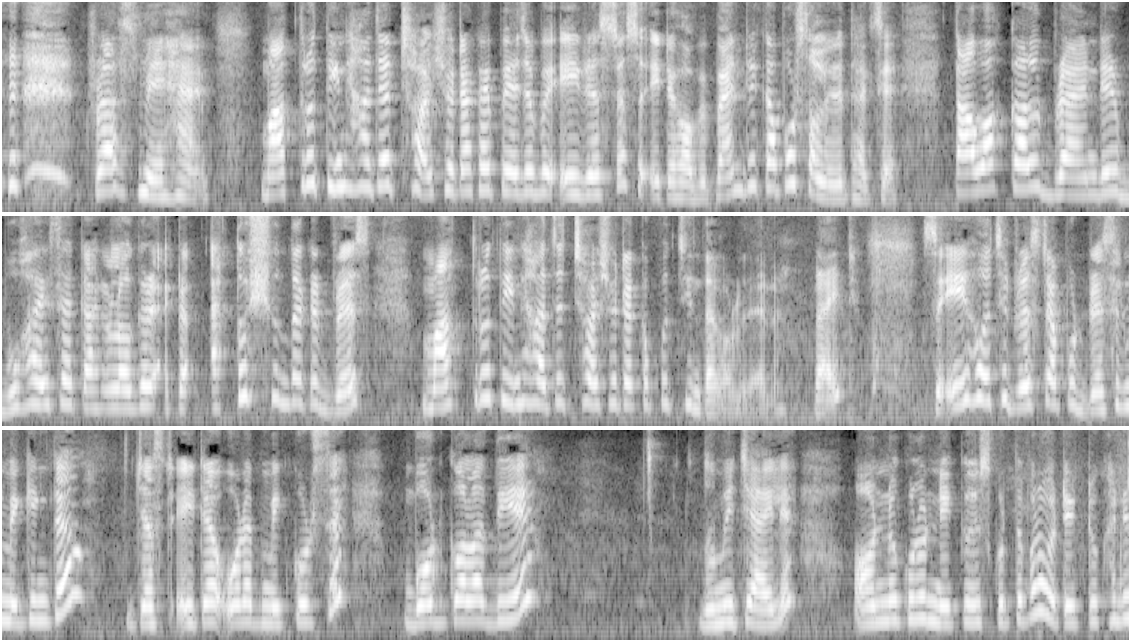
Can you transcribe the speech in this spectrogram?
ট্রাস্ট মে হ্যাঁ। মাত্র তিন হাজার ছয়শো টাকায় পেয়ে যাবে এই ড্রেসটা সো এটা হবে প্যান্টের কাপড় সলিডে থাকছে। তাওয়াক্কাল ব্র্যান্ডের বুহাইসা ক্যাটালগের একটা এত সুন্দর একটা ড্রেস, মাত্র তিন হাজার ছয়শো টাকা পুরো চিন্তা করা যায় না রাইট সো এই হচ্ছে ড্রেসটা আপুর ড্রেসের মেকিংটা জাস্ট এইটা ওরা মেক করছে বোর্ড গলা দিয়ে। তুমি চাইলে অন্য কোনো নেক ইউজ করতে পারো, ওটা একটুখানি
